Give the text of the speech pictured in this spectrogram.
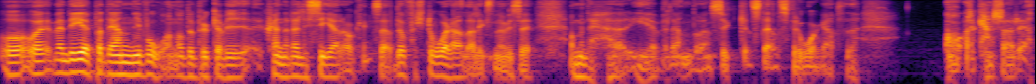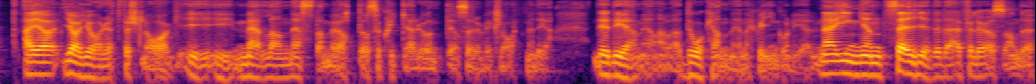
Och, och, men det är på den nivån och då brukar vi generalisera och så, då förstår alla liksom när vi säger, ja men det här är väl ändå en cykelställsfråga. Så, ja, du kanske har rätt. Ja, jag, jag gör ett förslag i, i, mellan nästa möte och så skickar jag runt det och så är det väl klart med det. Det är det jag menar, va? då kan energin gå ner. När ingen säger det där förlösande,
